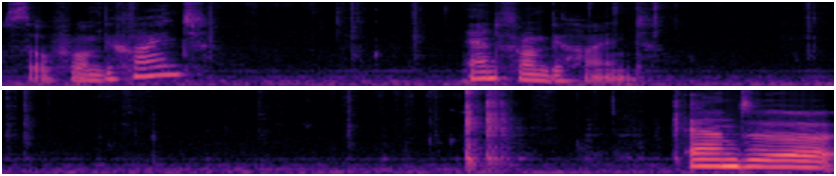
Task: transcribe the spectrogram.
so from behind and from behind. And uh,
